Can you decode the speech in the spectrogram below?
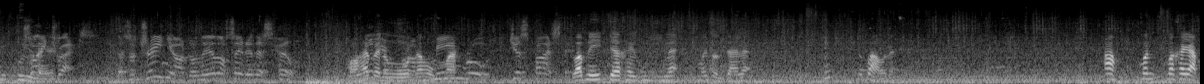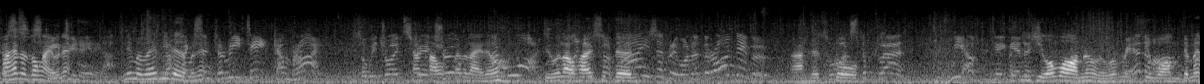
นี่กูอยู่ไหน Train tracks. There's a train yard on the other side of this hill. ขอให้ไปตรงนู้นนะผมมา Main road, just past it. รอบนี้เจอใครกูยิงแล้ว ไม่สนใจแล้วเอ๊ะหรือเปล่าเนี่ยอ้าวมันมันขยับมาให้เราตรงไหนวะเนี่ย Staging area. นี่มันไม่ให้พี่เดินมัน They're เนี่ย fixing to retake Cambrai. So we drive ช่าง straight เขา through. ไม่เป็นไรเนอะ And what? ถือว่าเราภารกิจเดิน Surprise everyone at the rendezvous. อะ let's So go what's the plan? We have to take the นี่คิด initiative. ว่าวอร์มนะผมหรือว่าเป็นคิววอร์มจะไม่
